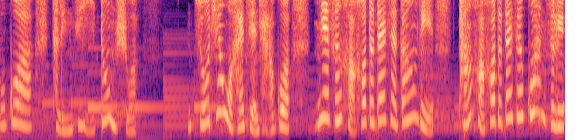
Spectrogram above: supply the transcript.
不过他灵机一动，说。昨天我还检查过，面粉好好的待在缸里，糖好好的待在罐子里，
